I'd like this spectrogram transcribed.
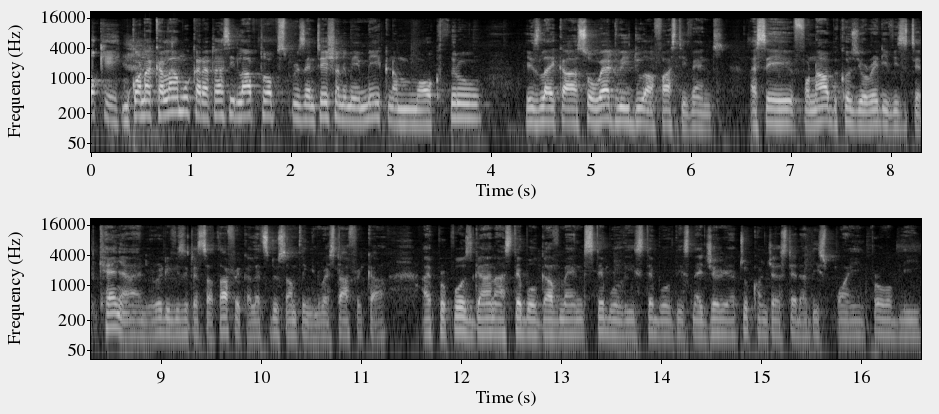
okay. Mko na kalamu karatasi laptops presentation imemake na walk through. He's like uh, so where do we do our first event i say for now because you already visited kenya and you already visited south africa let's do something in west africa. I propose ghana stable government stable this stable this nigeria too congested at this point probably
